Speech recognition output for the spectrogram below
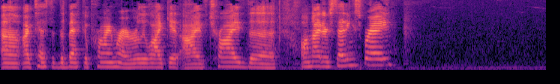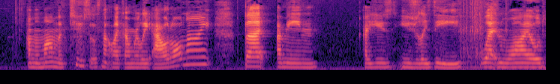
Um, I've tested the Becca primer. I really like it. I've tried the All Nighter setting spray. I'm a mom of two, so it's not like I'm really out all night. But, I mean, I use usually the Wet n Wild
